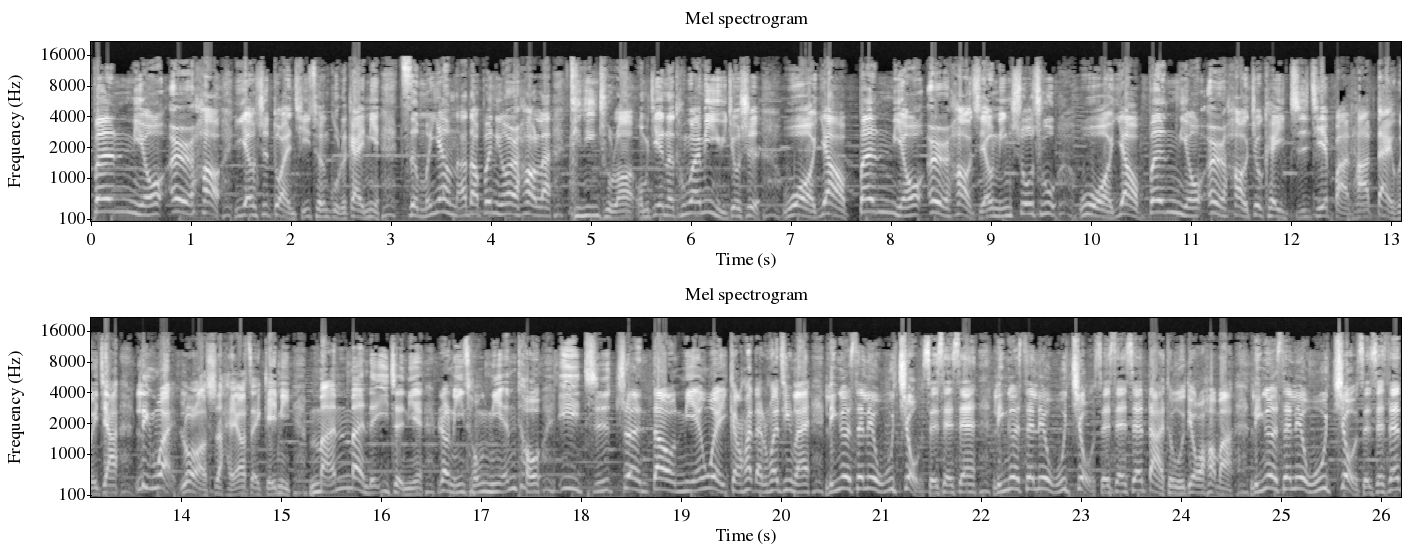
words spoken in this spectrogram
奔牛二号，一样是短期存股的概念。怎么样拿到奔牛二号呢？听清楚了，我们今天的通关密语就是我要奔牛二号，只要您说出我要奔牛二号，就可以直接把它带回家。另外，罗老师还要再给你满满的一整年，让您从年头一直赚到年尾。赶快打电话进来，零二三六五九三三三，零二三六五九三三三，大头电话号码零二三六五九三三三，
